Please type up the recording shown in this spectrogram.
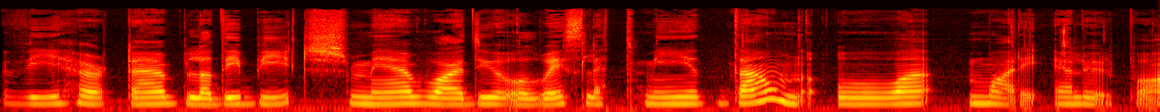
Vi hørte Bloody Beach med Why Do You Always Let Me Down. Og Mari, jeg lurer på,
